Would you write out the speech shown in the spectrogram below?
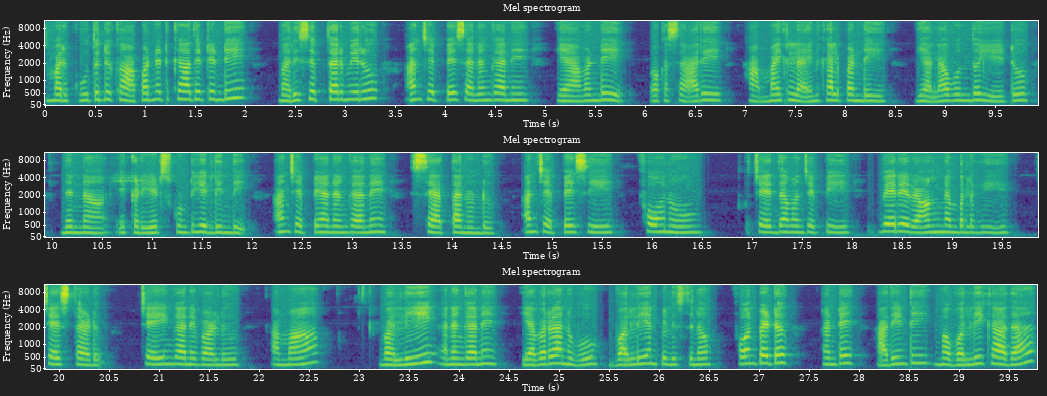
మరి కూతుర్ని కాపాడినట్టు కాదేటండి? మరీ చెప్తారు మీరు? అని చెప్పేసి అనగానే ఏమండి ఒకసారి అమ్మాయికి లైన్ కలపండి. ఎలా ఉందో ఏటో నిన్న ఇక్కడ ఏడ్చుకుంటూ వెళ్ళింది. అని చెప్పి అనగానే చేస్తానుండు అని చెప్పేసి ఫోను చేద్దామని చెప్పి వేరే రాంగ్ నెంబర్లకి చేస్తాడు. చేయంగానే వాళ్ళు అమ్మా వల్లి అనగానే ఎవరా నువ్వు? వల్లి అని పిలుస్తున్నావు. ఫోన్ పెట్టు. అంటే అదేంటి? మా వల్లి కాదా?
